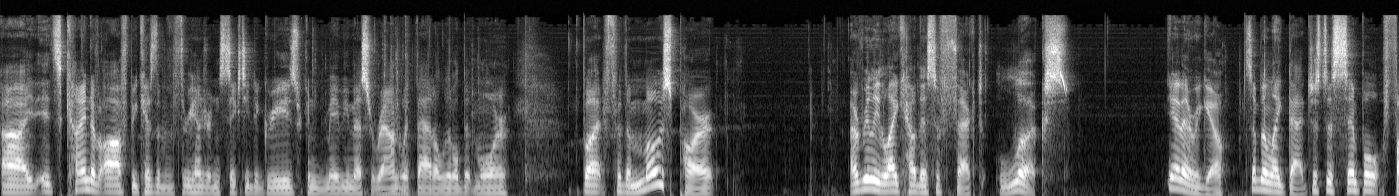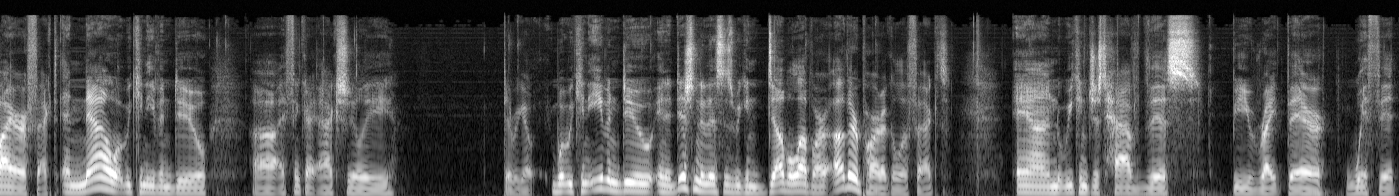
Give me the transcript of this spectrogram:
Uh, it's kind of off because of the 360 degrees. We can maybe mess around with that a little bit more. But for the most part, I really like how this effect looks. Yeah, there we go. Something like that. Just a simple fire effect. And now what we can even do, uh, I think I actually... There we go. What we can even do in addition to this is we can double up our other particle effect. And we can just have this be right there with it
